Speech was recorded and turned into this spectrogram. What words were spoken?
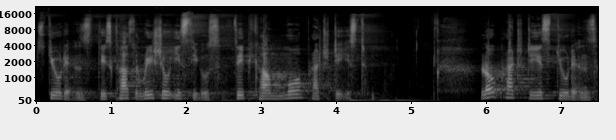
students discuss racial issues, they become more prejudiced. Low prejudiced students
